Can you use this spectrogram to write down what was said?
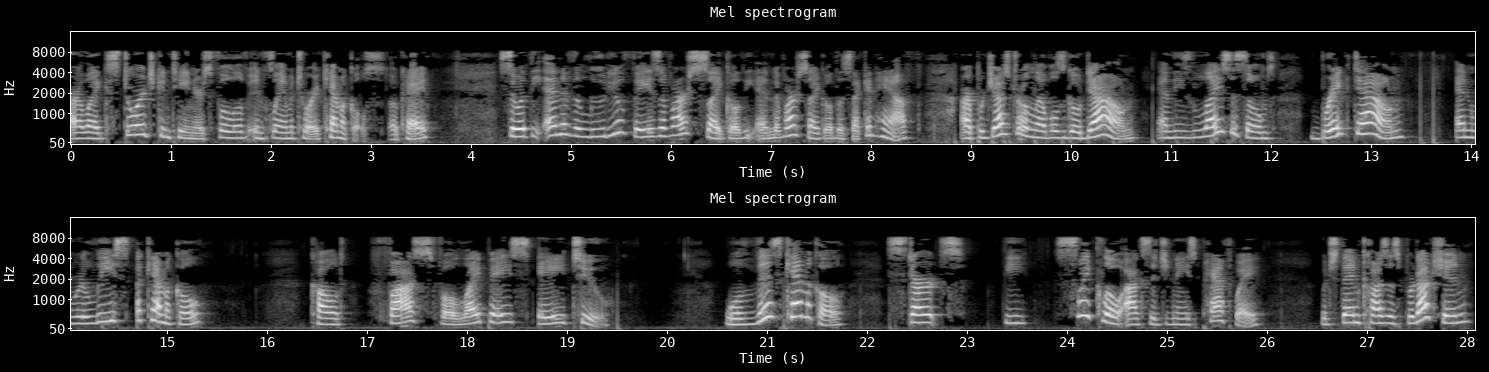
are like storage containers full of inflammatory chemicals, okay? So at the end of the luteal phase of our cycle, the end of our cycle, the second half, our progesterone levels go down and these lysosomes break down and release a chemical called phospholipase A2. Well, this chemical starts the cyclooxygenase pathway, which then causes production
